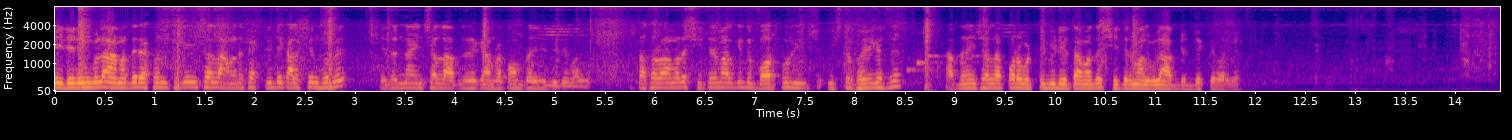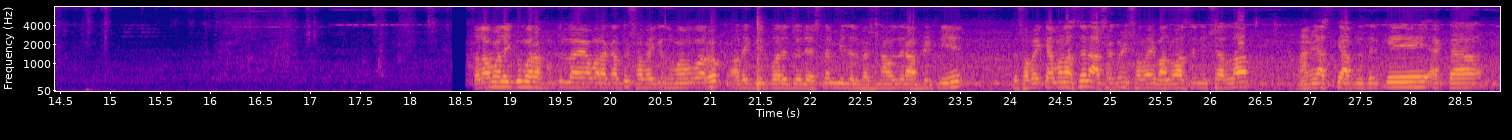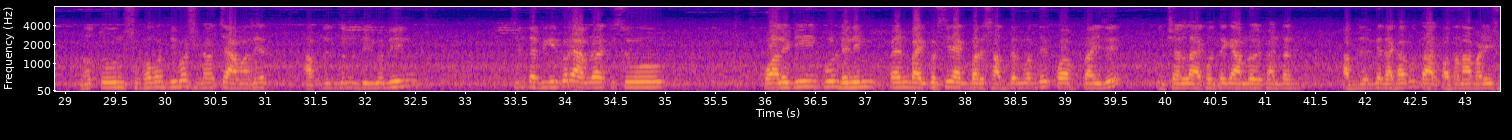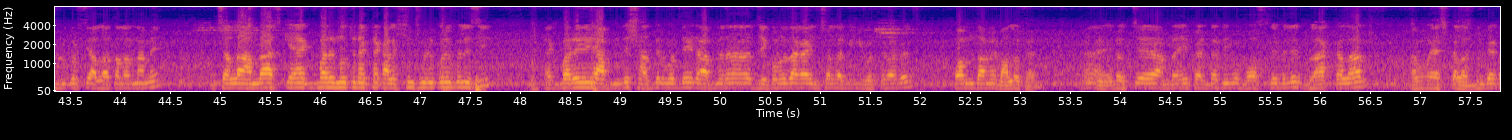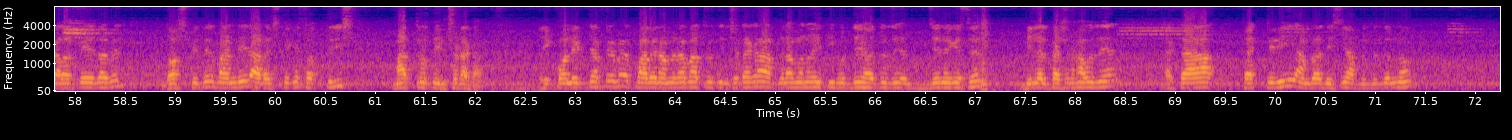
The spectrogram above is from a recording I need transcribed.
এই ডেনিমগুলো আমাদের এখন থেকে ইনশাল্লাহ আমাদের ফ্যাক্টরিতে কালেকশন হবে। এজন্য ইনশাল্লাহ আপনাদেরকে আমরা কম প্রাইসে দিতে পারব। তাছাড়াও আমাদের শীতের মাল কিন্তু ভরপুর স্টক হয়ে গেছে। আপনারা ইনশাল্লাহ পরবর্তী ভিডিওতে আমাদের শীতের মালগুলো আপডেট দেখতে পারবেন। সালাম আলাইকুম রহমতুল্লাহ বারাকাতু সবাইকে জুমা মুবারক। অনেকদিন পরে চলে আসলাম মিজাল ফ্যাশন আমাদের আপডেট নিয়ে। তো সবাই কেমন আছেন? আশা করি সবাই ভালো আছেন ইনশাল্লাহ আমি আজকে আপনাদেরকে একটা নতুন সুখবর দিব, সেটা হচ্ছে আমাদের, আপনাদের জন্য দীর্ঘদিন চিন্তা ফিকির করে আমরা কিছু কোয়ালিটি ফুল ডেনিম প্যান্ট বাইর করছি একবারে সাধ্যের মধ্যে, কম প্রাইজে ইনশাল্লাহ এখন থেকে আমরা ওই প্যান্টটা আপনাদেরকে দেখাবো, তার কথা না বাড়িয়ে শুরু করছি আল্লাহ তালার নামে। ইনশাল্লাহ আমরা আজকে একবারে নতুন একটা কালেকশন শুরু করে ফেলেছি। একবারে আপনাদের সাধ্যের মধ্যে এটা আপনারা যে কোনো জায়গায় ইনশাল্লাহ বিক্রি করতে পারবেন। কম দামে ভালো ফ্যান হ্যাঁ এটা হচ্ছে আমরা এই ফ্যানটা দিব বস লেভেলের ব্ল্যাক কালার এবং অ্যাশ কালার দুইটা কালার পেয়ে যাবেন। দশ পিসের বান্ডিল আড়াইশ থেকে ছত্রিশ, মাত্র তিনশো টাকা। এই কোয়ালিটিটা পাবেন আপনারা মাত্র তিনশো টাকা। আপনারা মনে হয় ইতিমধ্যেই হয়তো জেনে গেছেন বিলাল ফ্যাশন হাউসের একটা ফ্যাক্টরি আমরা দিছি আপনাদের জন্য,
